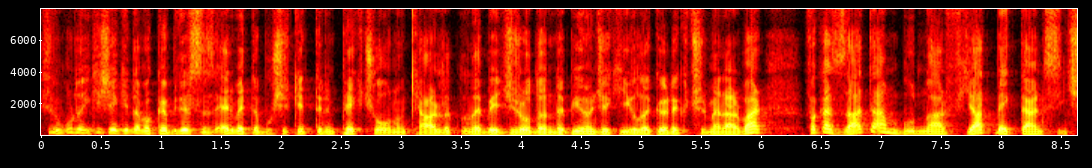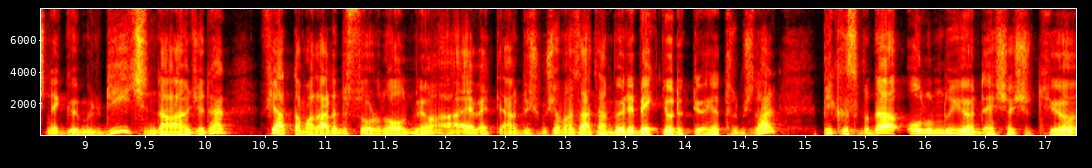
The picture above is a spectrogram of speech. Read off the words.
Şimdi burada iki şekilde bakabilirsiniz. Elbette bu şirketlerin pek çoğunun karlılıklarında ve cirolarında bir önceki yıla göre küçülmeler var. Fakat zaten bunlar fiyat beklentisi içine gömüldüğü için daha önceden fiyatlamalarda bir sorun olmuyor. Aa, evet yani düşmüş ama zaten böyle bekliyorduk diyor yatırımcılar. Bir kısmı da olumlu yönde şaşırtıyor.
